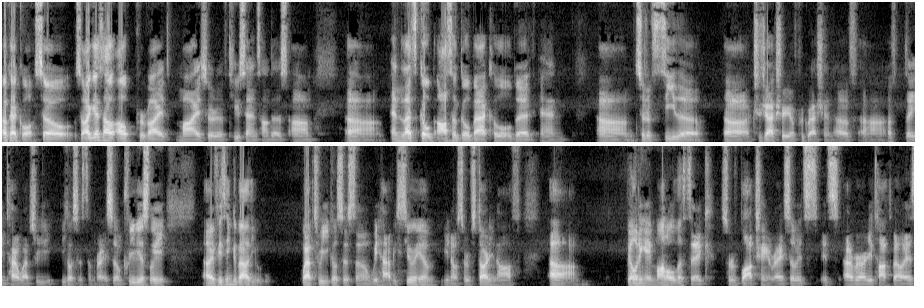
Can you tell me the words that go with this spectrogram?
Okay, cool. So, so I guess I'll, I'll provide my sort of two cents on this. Um, uh, and let's go also go back a little bit and um, sort of see the uh, trajectory of progression of uh, of the entire Web3 ecosystem, right? So previously, uh, if you think about the Web3 ecosystem, we have Ethereum, you know, sort of starting off um, building a monolithic sort of blockchain, right? So it's it's I've already talked about it.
